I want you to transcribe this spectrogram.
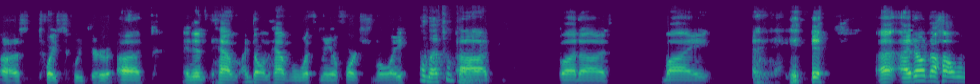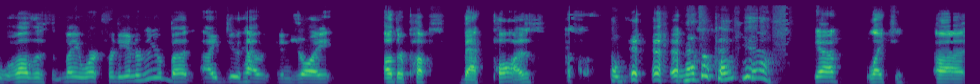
uh, toy squeaker. Uh, I didn't have, I don't have them with me, unfortunately. Oh, that's okay. Uh, but uh, my I, I don't know how well this may work for the interview, but I do have enjoy other pups' back paws. Oh, and that's okay. Yeah. yeah, like uh,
